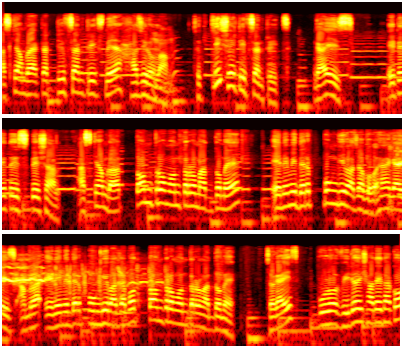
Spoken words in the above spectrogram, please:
আজকে আমরা একটা টিপস অ্যান্ড ট্রিক্স নিয়ে হাজির হলাম। তো কি সেই টিপস অ্যান্ড ট্রিক্স গাইস এটাই তো স্পেশাল আজকে আমরা তন্ত্র মন্ত্রর মাধ্যমে এনিমিদের পুঙ্গি বাজাবো। হ্যাঁ গাইস আমরা এনিমিদের পুঙ্গি বাজাবো তন্ত্র মন্ত্রের মাধ্যমে। সো গাইস পুরো ভিডিওর সাথে থাকো।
